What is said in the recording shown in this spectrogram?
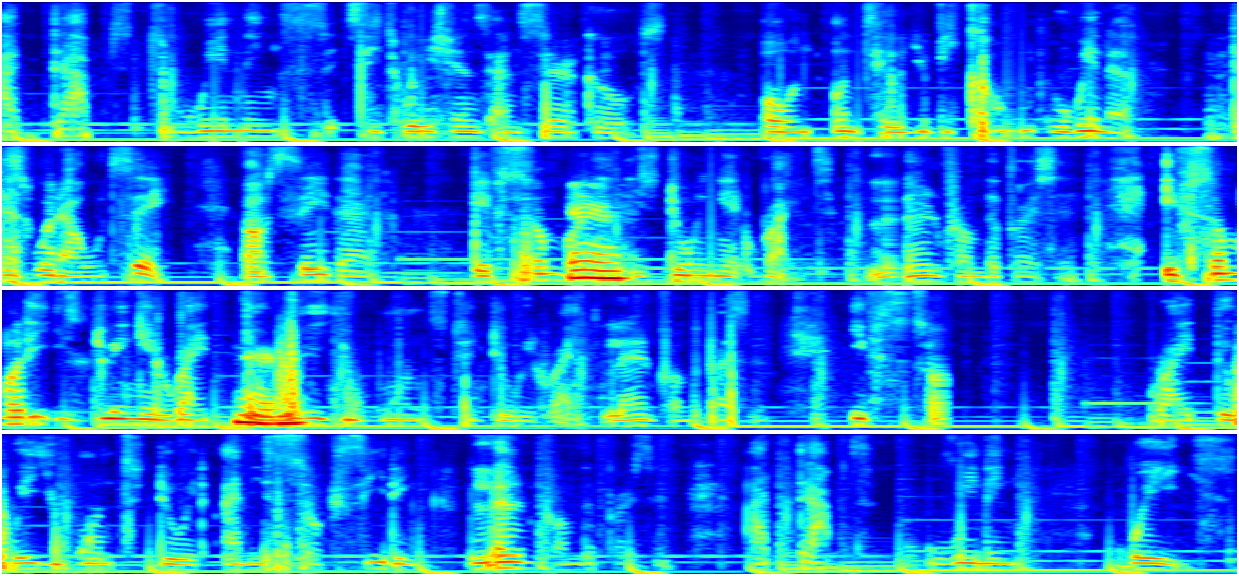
adapt to winning situations and circles on, until you become a winner. That's what I would say. I would say that if somebody Mm. is doing it right, learn from the person. If somebody is doing it right the Mm. way you want to do it right, learn from the person. If so right the way you want to do it and is succeeding, learn from the person. Adapt winning ways.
